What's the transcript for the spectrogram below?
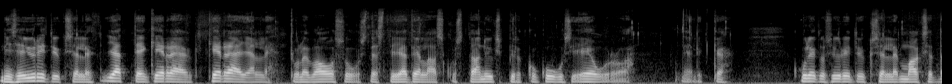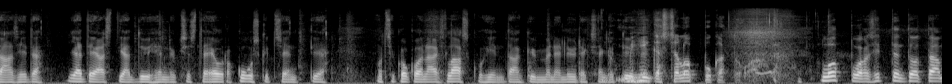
niin se yritykselle, jätteen kerää, kerääjälle tuleva osuus tästä jätelaskusta on 1,6 euroa. Eli kuljetusyritykselle maksetaan siitä jäteastian tyhjennyksestä euro 60 senttiä, mutta se kokonaislaskuhinta on 10,99. Mihinkäs se loppu katoaa? Loppu on sitten tuota,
